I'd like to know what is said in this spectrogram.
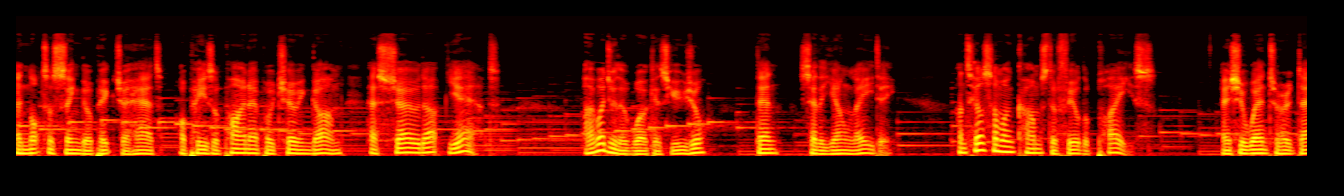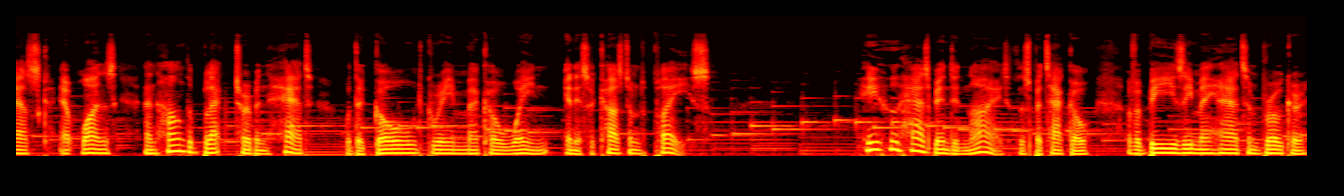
and not a single picture hat or piece of pineapple chewing gum has showed up yet. I will do the work as usual, then, said the young lady, until someone comes to fill the place. And she went to her desk at once and hung the black turban hat with the gold green macaw wing in its accustomed place. He who has been denied the spectacle of a busy Manhattan broker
